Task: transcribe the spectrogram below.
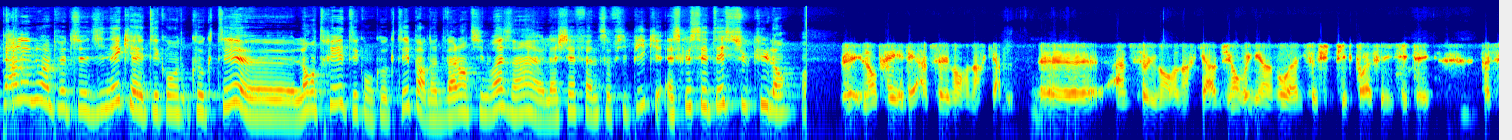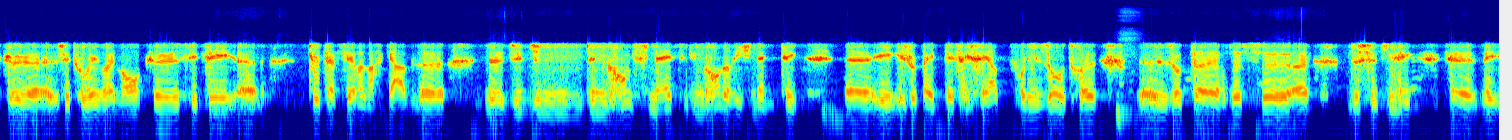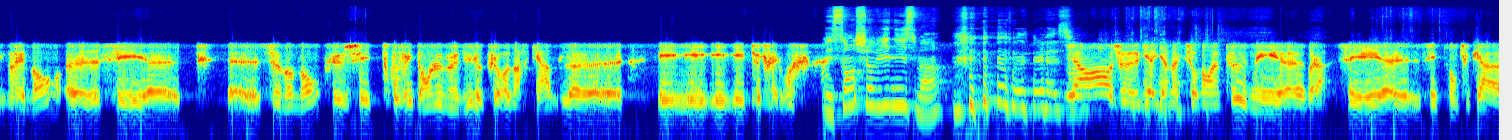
Parlez-nous un peu de ce dîner qui a été concocté. Euh, L'entrée était concoctée par notre valentinoise, hein, la chef Anne-Sophie Pic. Est-ce que c'était succulent? L'entrée était absolument remarquable, euh, absolument remarquable. J'ai envoyé un mot à Anne-Sophie Pic pour la féliciter, parce que euh, j'ai trouvé vraiment que c'était euh, tout à fait remarquable, d'une grande finesse et d'une grande originalité. et, et je veux pas être désagréable pour les autres auteurs de ce de ce dîner, mais vraiment c'est dans le menu le plus remarquable et, de très loin. Mais sans chauvinisme, hein. Non, il y, en a sûrement un peu, mais euh, voilà, euh, c'est en tout cas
